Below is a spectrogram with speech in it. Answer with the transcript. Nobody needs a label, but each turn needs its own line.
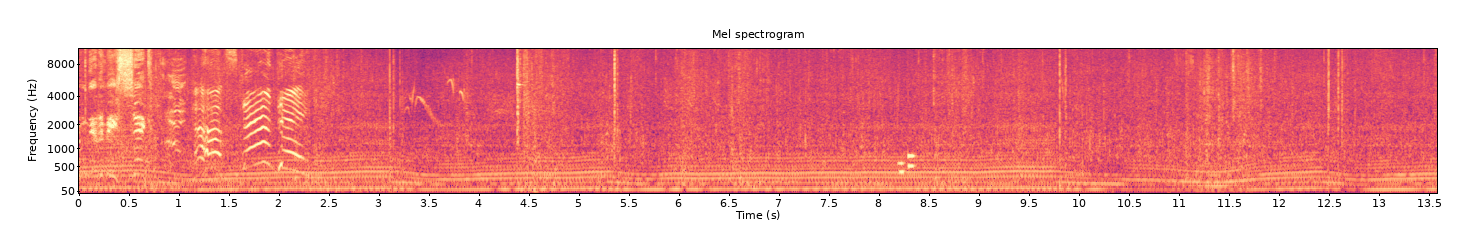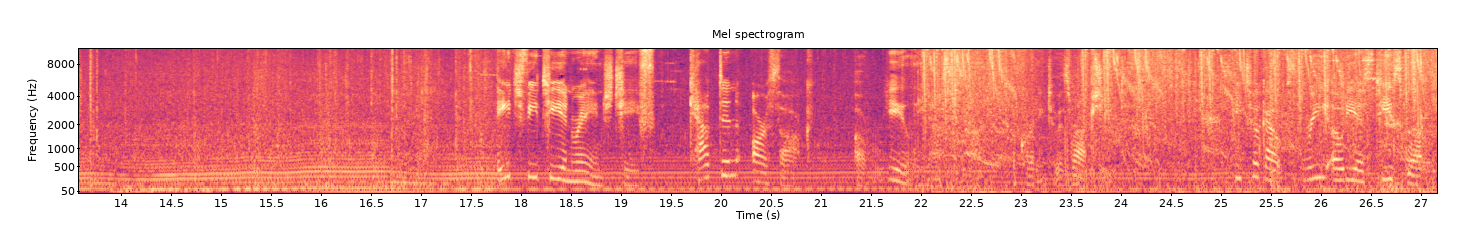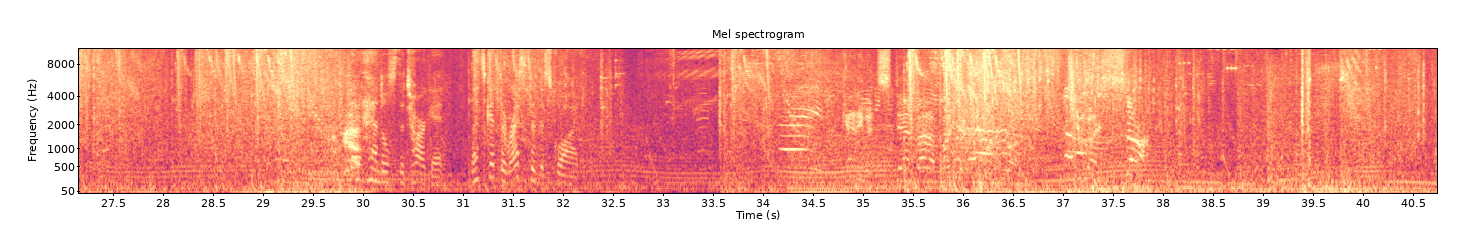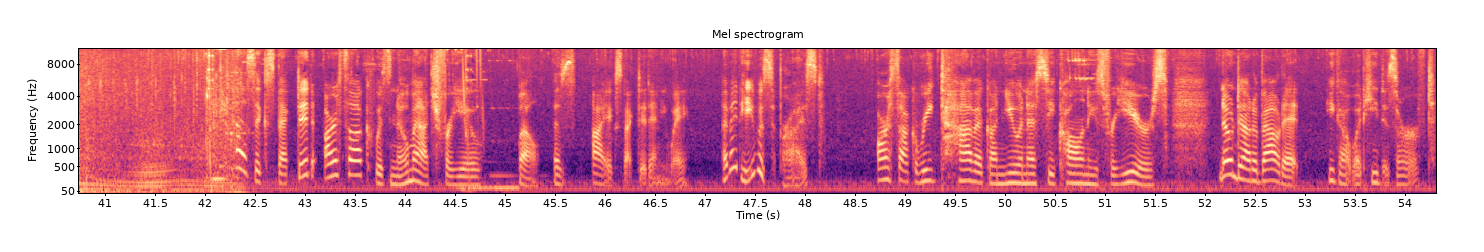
I'm gonna be sick.
Uh, Outstanding! HVT in range, Chief. Captain Arthok. A really nasty guy, according to his rap sheet. He took out three ODST squads. That handles the target. Let's get the rest of the squad.
Can't even stamp out a bunch of cockroaches. You guys suck.
As expected, Arthok was no match for you. Well, as I expected anyway. I bet he was surprised. Arthok wreaked havoc on UNSC colonies for years. No doubt about it, he got what he deserved.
